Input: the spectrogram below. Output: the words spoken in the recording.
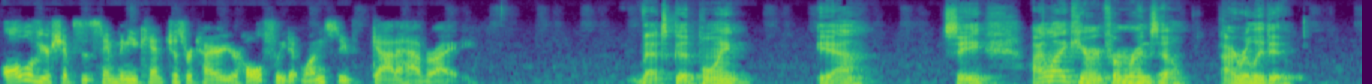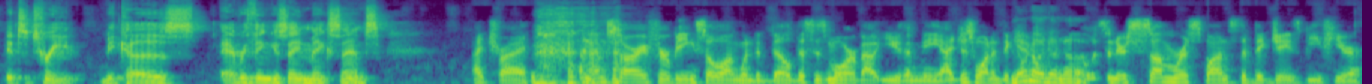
all of your ships as the same thing, you can't just retire your whole fleet at once. You've got to have variety. That's a good point. Yeah. See, I like hearing from Renzo. I really do. It's a treat because everything you say makes sense. I try, and I'm sorry for being so long-winded, Bill. This is more about you than me. I just wanted to No, give no, no, no. listeners some response to Big J's beef here.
